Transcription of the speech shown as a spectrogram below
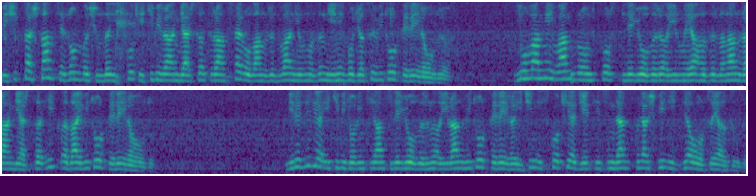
Beşiktaş'tan sezon başında İskoç ekibi Rangers'a transfer olan Rıdvan Yılmaz'ın yeni hocası Vitor Pereira oluyor. Giovanni Van Bronckhorst ile yolları ayırmaya hazırlanan Rangers'ta ilk aday Vitor Pereira oldu. Brezilya ekibi Corinthians ile yollarını ayıran Vitor Pereira için İskoçya cephesinden flash bir iddia ortaya atıldı.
